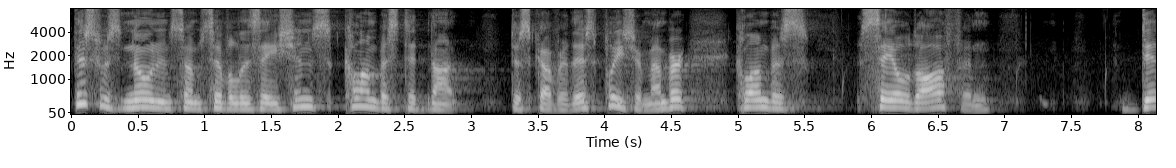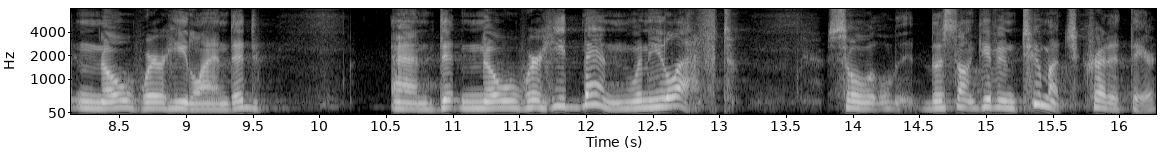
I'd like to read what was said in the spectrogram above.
This was known in some civilizations. Columbus did not discover this. Please remember, Columbus sailed off and didn't know where he landed and didn't know where he'd been when he left. So let's not give him too much credit there.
